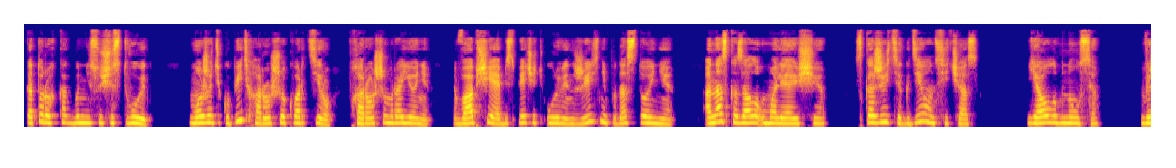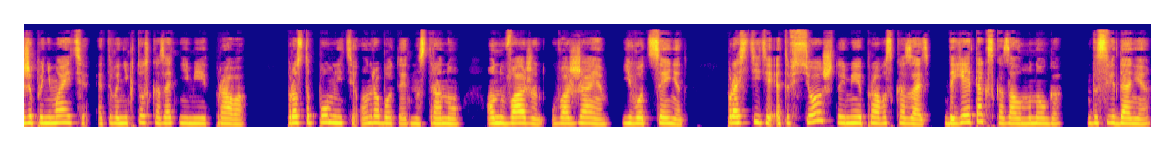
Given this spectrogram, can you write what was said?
которых как бы не существует. Можете купить хорошую квартиру в хорошем районе, вообще обеспечить уровень жизни подостойнее». Она сказала умоляюще, «Скажите, где он сейчас?» Я улыбнулся. «Вы же понимаете, этого никто сказать не имеет права. Просто помните, он работает на страну. Он важен, уважаем, его ценят. Простите, это все, что имею право сказать. Да я и так сказал много. До свидания.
